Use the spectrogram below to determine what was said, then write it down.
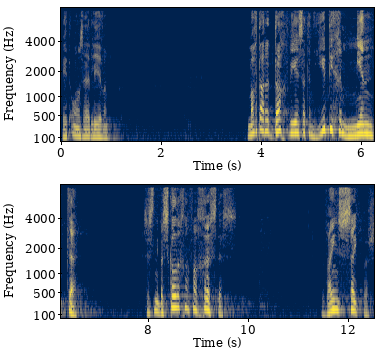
het ons herlewing. Mag daar 'n dag wees dat in hierdie gemeente soos in die beskuldiging van Christus wynsuipers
